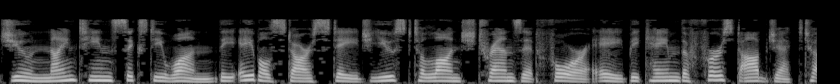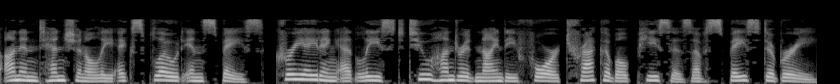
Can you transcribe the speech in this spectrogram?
June 1961 the Ablestar stage used to launch Transit 4A became the first object to unintentionally explode in space, creating at least 294 trackable pieces of space debris.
